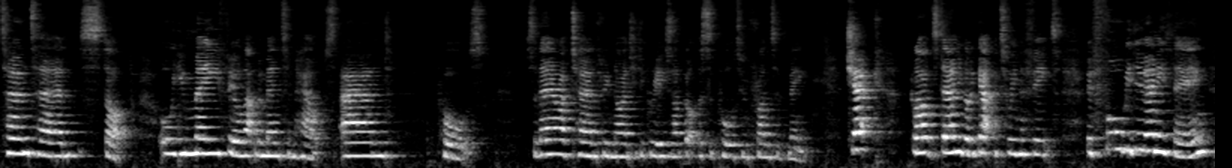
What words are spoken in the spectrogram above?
Turn, turn, stop or you may feel that momentum helps and pause. So there I've turned through 90 degrees and I've got the support in front of me. Check, Glance down, you've got a gap between the feet. Before we do anything,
